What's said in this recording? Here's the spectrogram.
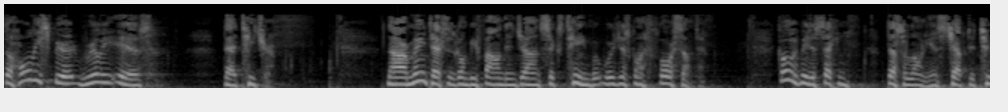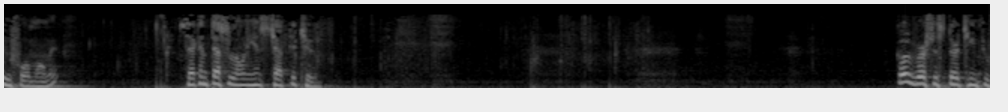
The Holy Spirit really is that teacher. Now, our main text is going to be found in John 16, but we're just going to explore something. Go with me to 2 Thessalonians chapter 2 for a moment. 2 Thessalonians chapter 2. Go to verses 13 through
